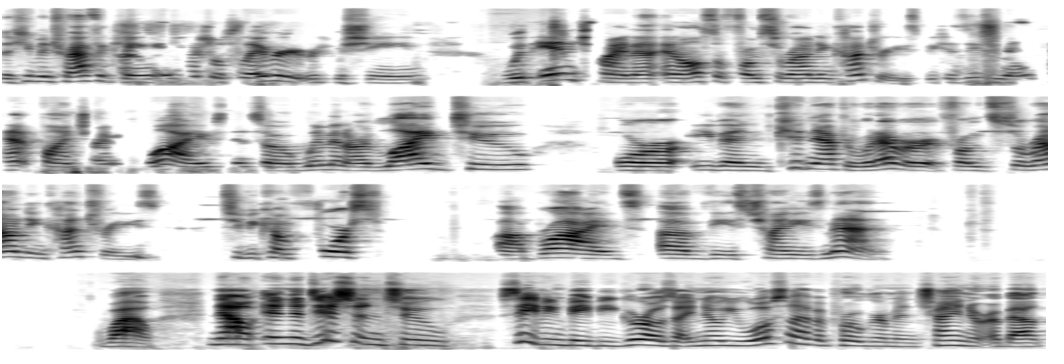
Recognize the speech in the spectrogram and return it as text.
the human trafficking and sexual slavery machine within China and also from surrounding countries because these men can't find Chinese wives. And so women are lied to or even kidnapped or whatever from surrounding countries to become forced uh, brides of these Chinese men. Wow. Now, in addition to saving baby girls, I know you also have a program in China about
